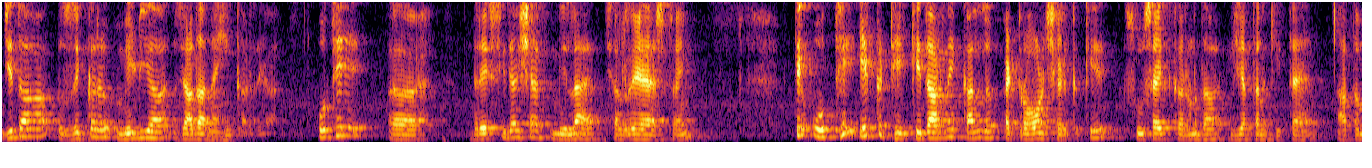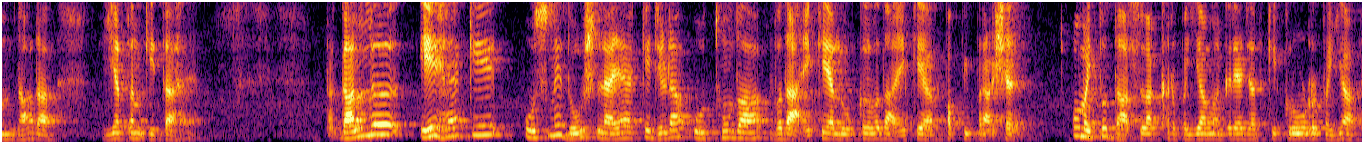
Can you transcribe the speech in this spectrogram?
ਜਿਹਦਾ ਜ਼ਿਕਰ ਮੀਡੀਆ ਜ਼ਿਆਦਾ ਨਹੀਂ ਕਰ ਰਿਹਾ। ਉਥੇ ਦਰੇਸੀ ਦਾ ਸ਼ਾਇਦ ਮੇਲਾ ਚੱਲ ਰਿਹਾ ਹੈ ਇਸ ਟਾਈਮ ਤੇ ਉੱਥੇ ਇੱਕ ਠੇਕੇਦਾਰ ਨੇ ਕੱਲ ਪੈਟਰੋਲ ਛਿੜਕ ਕੇ ਸੁਸਾਈਡ ਕਰਨ ਦਾ ਯਤਨ ਕੀਤਾ ਹੈ, ਆਤਮਦਾਹ ਦਾ ਯਤਨ ਕੀਤਾ ਹੈ। ਤਾਂ ਗੱਲ ਇਹ ਹੈ ਕਿ ਉਸਨੇ ਦੋਸ਼ ਲਾਇਆ ਕਿ ਜਿਹੜਾ ਉਥੋਂ ਦਾ ਵਿਧਾਇਕ ਹੈ ਲੋਕਲ ਵਿਧਾਇਕ ਹੈ ਪੱਪੀ ਪ੍ਰਾਸ਼ਰ ਉਹ ਮੈਥੋਂ 10 ਲੱਖ ਰੁਪਈਆ ਮੰਗ ਰਿਹਾ ਜਦ ਕਿ ਕਰੋੜ ਰੁਪਈਆ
